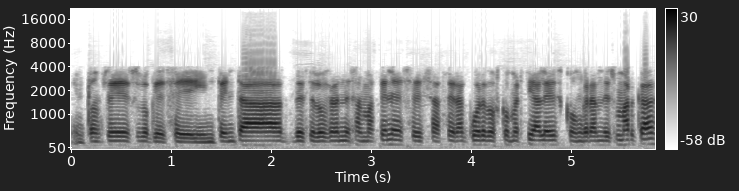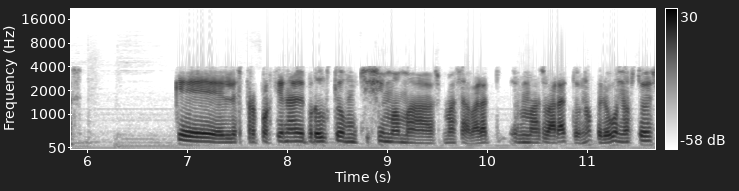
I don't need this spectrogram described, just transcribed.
Entonces, lo que se intenta desde los grandes almacenes es hacer acuerdos comerciales con grandes marcas que les proporcionan el producto muchísimo más más barato, más barato, ¿no? Pero bueno, esto es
